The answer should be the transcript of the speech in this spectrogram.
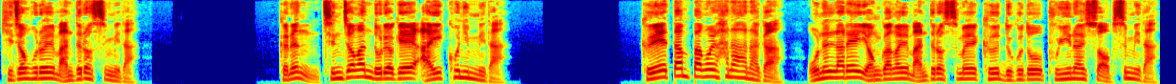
기정후를 만들었습니다. 그는 진정한 노력의 아이콘입니다. 그의 땀방울 하나하나가 오늘날의 영광을 만들었음을 그 누구도 부인할 수 없습니다.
